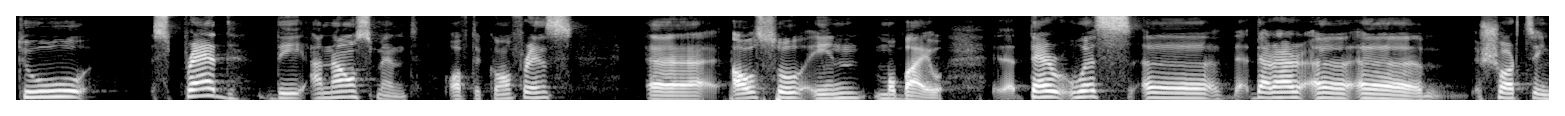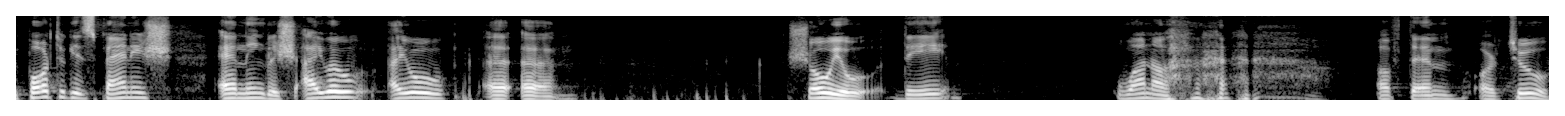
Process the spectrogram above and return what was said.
to spread the announcement of the conference uh, also in mobile. there was, uh, there are uh, shorts in Portuguese, Spanish, and English. I will, I will show you the one of, of them or two.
